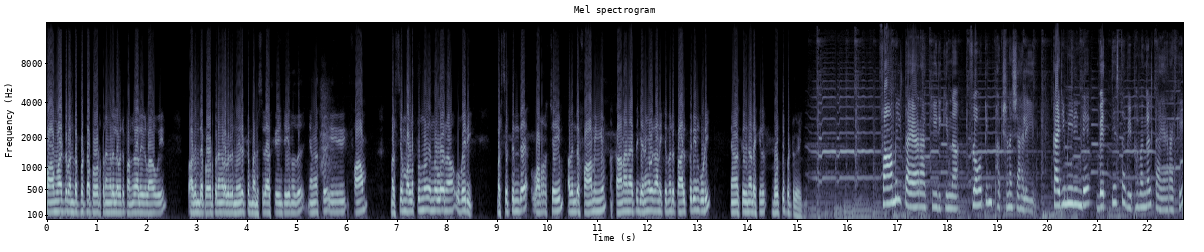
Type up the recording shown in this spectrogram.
ഫാമുമായിട്ട് ബന്ധപ്പെട്ട പ്രവർത്തനങ്ങളിൽ അവർ പങ്കാളികളാവുകയും അതിന്റെ പ്രവർത്തനങ്ങൾ അവർ നേരിട്ട് മനസ്സിലാക്കുകയും ചെയ്യുന്നത്. ഞങ്ങൾക്ക് ഈ ഫാം മത്സ്യം വളർത്തുന്നു എന്നുള്ളതിന് ഉപരി മത്സ്യത്തിന്റെ വളർച്ചയും അതിന്റെ ഫാമിങ്ങും കാണാനായിട്ട് ജനങ്ങൾ കാണിക്കുന്ന ഒരു താല്പര്യം കൂടി ഞങ്ങൾക്ക് ഇതിനിടയ്ക്ക് ബോധ്യപ്പെട്ടു കഴിഞ്ഞു. ഫാമിൽ തയ്യാറാക്കിയിരിക്കുന്ന ഫ്ലോട്ടിംഗ് ഭക്ഷണശാലയിൽ കരിമീനിന്റെ വ്യത്യസ്ത വിഭവങ്ങൾ തയ്യാറാക്കി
